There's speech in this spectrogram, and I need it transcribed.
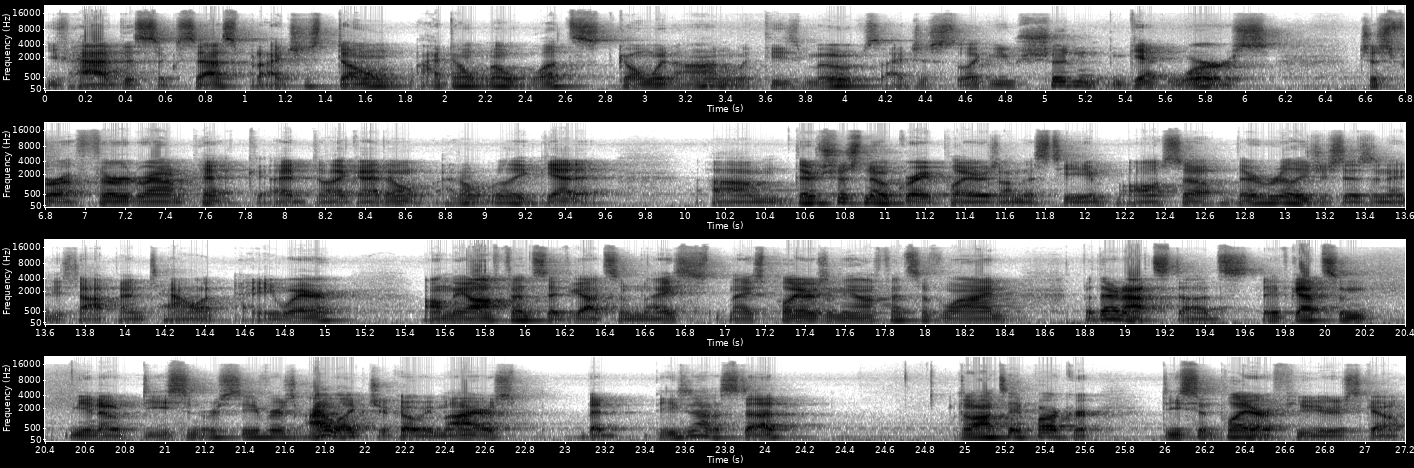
you've had this success, but I just don't I don't know what's going on with these moves. I just like you shouldn't get worse just for a third round pick. I like I don't I don't really get it. Um, there's just no great players on this team. Also, there really just isn't any top end talent anywhere. On the offense, they've got some nice nice players in the offensive line, but they're not studs. They've got some you know decent receivers. I like Jakobi Meyers, but he's not a stud. DeVante Parker, decent player a few years ago,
